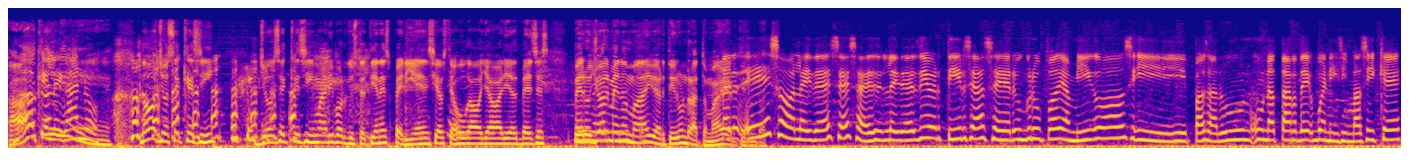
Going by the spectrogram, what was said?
Ah, que le hágale. No, yo sé que sí. Yo sé que sí, Mari, porque usted tiene experiencia, usted ha jugado ya varias veces, pero yo al menos me voy a divertir un rato. Me voy a Pero divertir un rato. eso, la idea es esa, es- la idea es divertirse, hacer un grupo de amigos y pasar un- una tarde buenísima. Así que,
